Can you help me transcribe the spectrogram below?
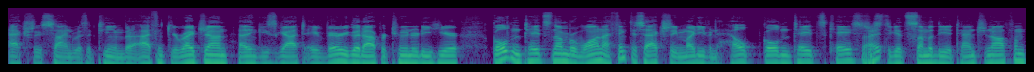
actually signed with a team. But I think you're right, John. I think he's got a very good opportunity here. Golden Tate's number one. I think this actually might even help Golden Tate's case Right. just to get some of the attention off him.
